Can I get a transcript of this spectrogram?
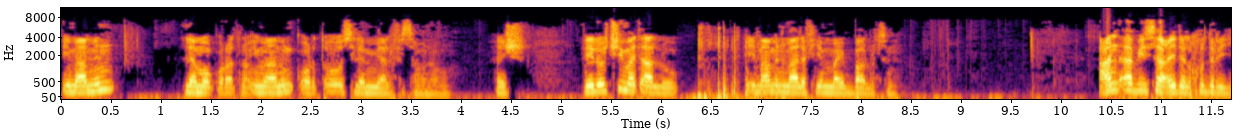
ኢማምን ለመቆረጥ ነው ኢማምን ቆርጦ ስለሚያልፍ ሰው ነው እሺ ሌሎቹ ይመጣሉ ኢማምን ማለፍ የማይባሉትን عن أبي سعيد الخدري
